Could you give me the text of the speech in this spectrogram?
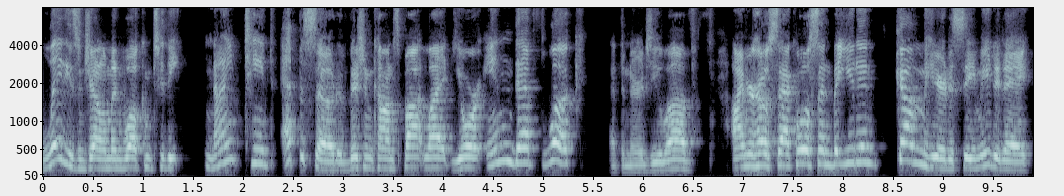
Ladies and gentlemen, welcome to the 19th episode of VisionCon Spotlight, your in depth look at the nerds you love. I'm your host, Zach Wilson, but you didn't come here to see me today.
